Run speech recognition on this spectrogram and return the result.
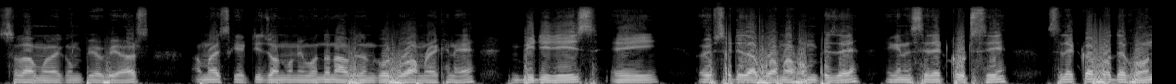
আসসালামু আলাইকুম, প্রিয় ভিউয়ার্স। আমরা আজকে একটি জন্ম নিবন্ধন আবেদন করব। আমরা এখানে বিডিরিস এই ওয়েবসাইটে যাব। আমরা হোম পেজে এখানে সিলেক্ট করছি। সিলেক্ট করার পর দেখুন,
